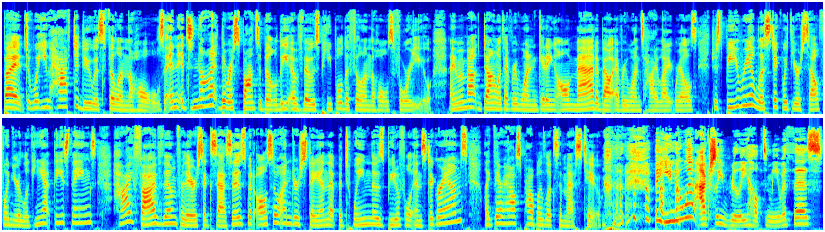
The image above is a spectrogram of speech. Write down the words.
But what you have to do is fill in the holes. And it's not the responsibility of those people to fill in the holes for you. I'm about done with everyone getting all mad about everyone's highlight reels. Just be realistic with yourself when you're looking at these things. High five them for their successes, but also understand that between those beautiful Instagrams, like their house probably looks a mess too. but you know what actually really helped me with this?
